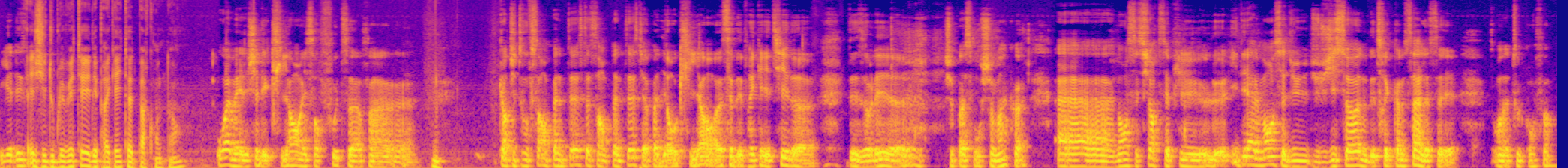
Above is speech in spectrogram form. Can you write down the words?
il y a des... JWT et des precated par contre, non? Ouais, mais chez les clients, ils s'en foutent. Ça. Enfin, euh, hmm. quand tu trouves ça en pentest, ça en pentest, tu vas pas dire au client, euh, c'est des precated, euh, désolé, euh, je passe mon chemin, quoi. Euh, non, c'est sûr que c'est plus. Le... Idéalement, c'est du, du JSON ou des trucs comme ça. Là, c'est, on a tout le confort.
